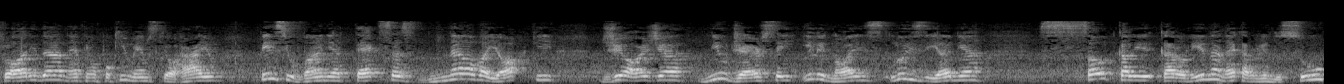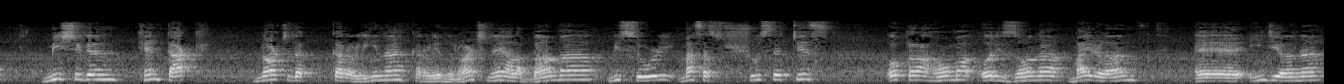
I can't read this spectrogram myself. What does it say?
Flórida, né, tem um pouquinho menos que Ohio, Pensilvânia, Texas, Nova York, Geórgia, New Jersey, Illinois, Louisiana, South Carolina, né, Carolina do Sul, Michigan, Kentucky, Norte da Carolina, Carolina do Norte, né, Alabama, Missouri, Massachusetts, Oklahoma, Arizona, Maryland, é, Indiana,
